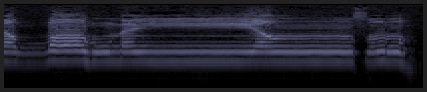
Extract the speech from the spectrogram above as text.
الله من ينصره.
